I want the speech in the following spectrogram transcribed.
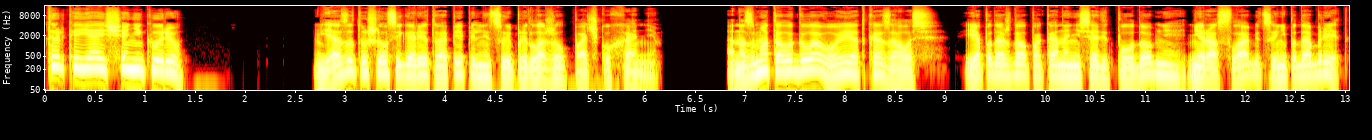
«Только я еще не курю». Я затушил сигарету о пепельницу и предложил пачку Ханни. Она замотала головой и отказалась. Я подождал, пока она не сядет поудобнее, не расслабится и не подобреет,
